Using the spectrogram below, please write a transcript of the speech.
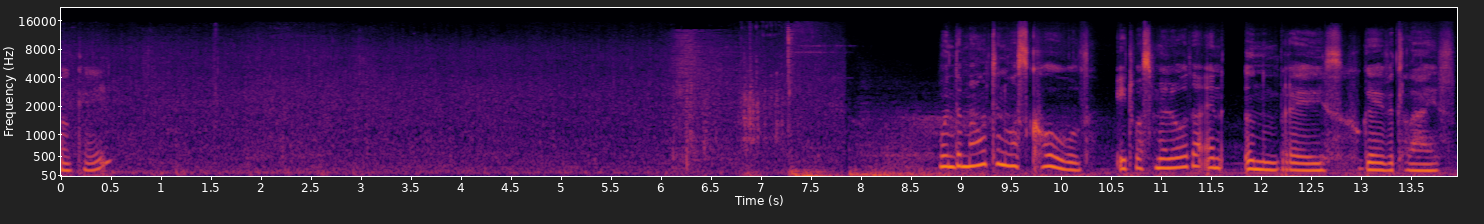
Okay. When the mountain was cold, it was Meloda and Unbrace who gave it life.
